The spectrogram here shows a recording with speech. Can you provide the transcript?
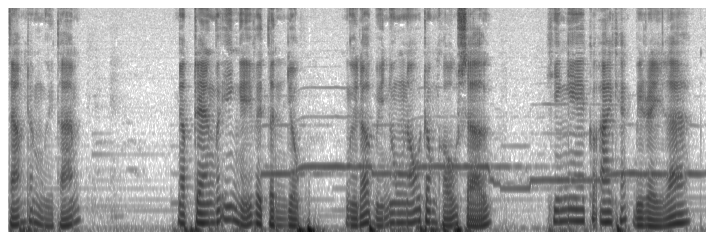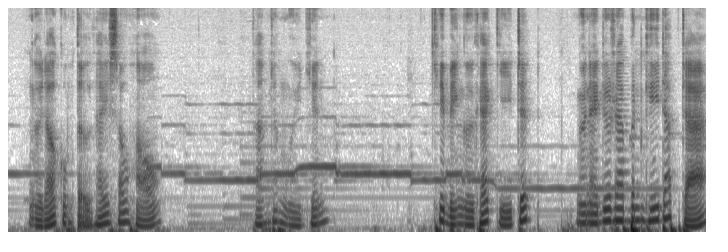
818 Ngập tràn với ý nghĩ về tình dục Người đó bị nung nấu trong khổ sở. Khi nghe có ai khác bị rầy la Người đó cũng tự thấy xấu hổ. 819 khi bị người khác chỉ trích, người này đưa ra binh khí đáp trả,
